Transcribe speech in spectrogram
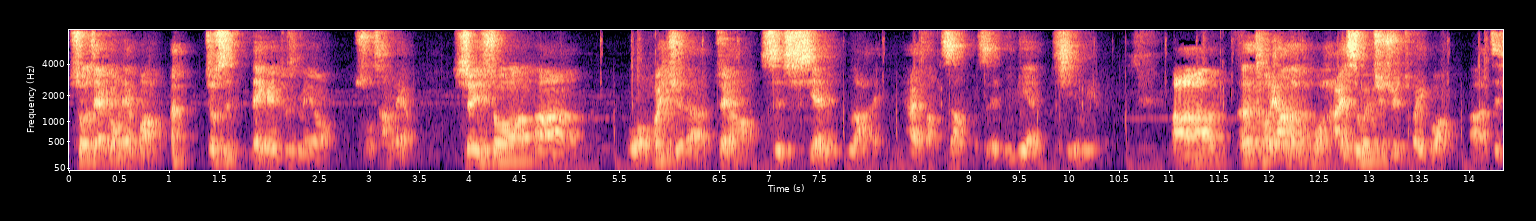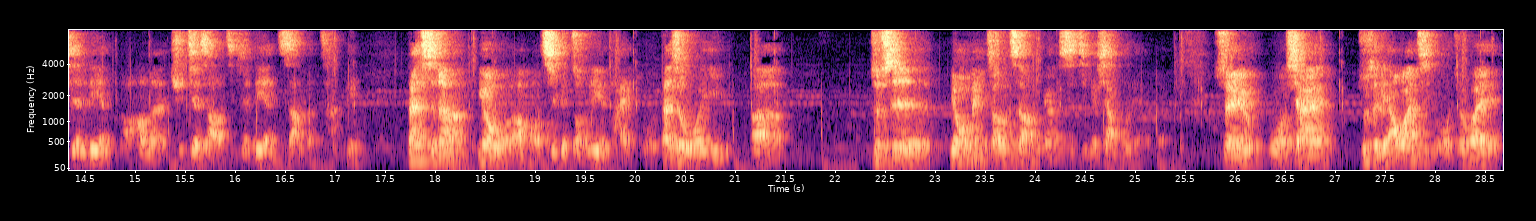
说这些公链不好，呃，就是那边就是没有锁仓量，所以说呃，我会觉得最好是先来以太坊上，不是一链系列。啊，呃，同样的，我还是会继续推广啊、这些链，然后呢去介绍这些链上的产品。但是呢，因为我要保持一个中立的态度，但是我以呃，就是因为我每周至少跟十几个项目聊的，所以我现在就是聊完几个，我就会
